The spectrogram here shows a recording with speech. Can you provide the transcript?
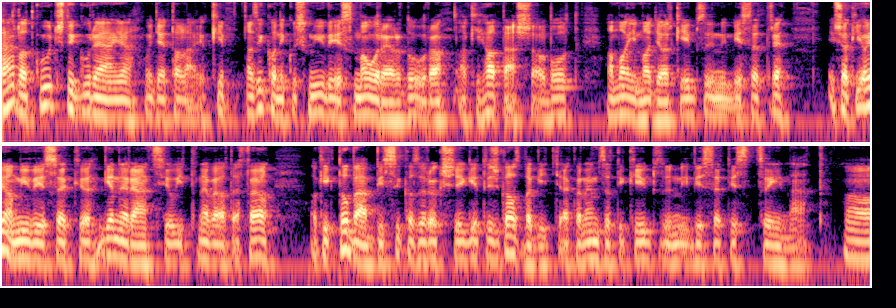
Tárlat kulcsfigurája, ugye találjuk ki, az ikonikus művész Maurer Dóra, aki hatással volt a mai magyar képzőművészetre, és aki olyan művészek generációit nevelte fel, akik tovább viszik az örökségét és gazdagítják a nemzeti képzőművészeti szcénát. A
